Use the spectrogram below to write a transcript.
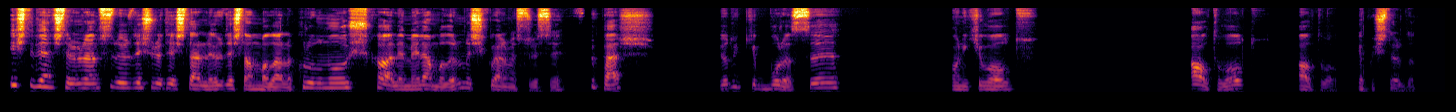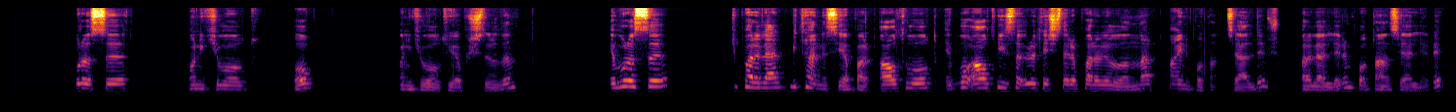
İç dirençler önemsiz özdeş üreteçlerle, özdeş lambalarla kurulmuş. KLM lambaların ışık verme süresi. Süper. Diyorduk ki burası 12 volt 6 volt 6 volt yapıştırdın. Burası 12 volt hop 12 voltu yapıştırdın. E burası iki paralel bir tanesi yapar 6 volt. E bu 6 ise üreteçlere paralel olanlar aynı potansiyelde. Çünkü paralellerin potansiyelleri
